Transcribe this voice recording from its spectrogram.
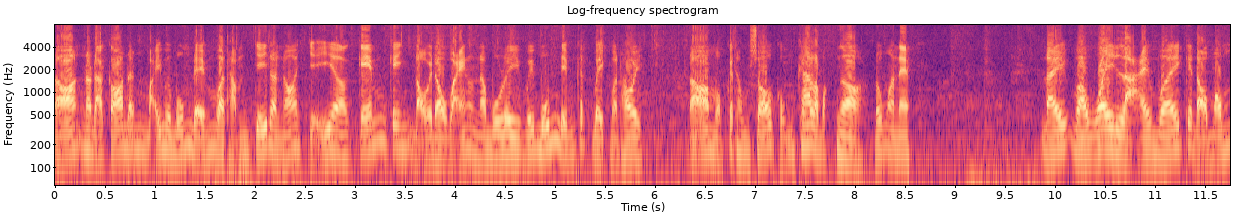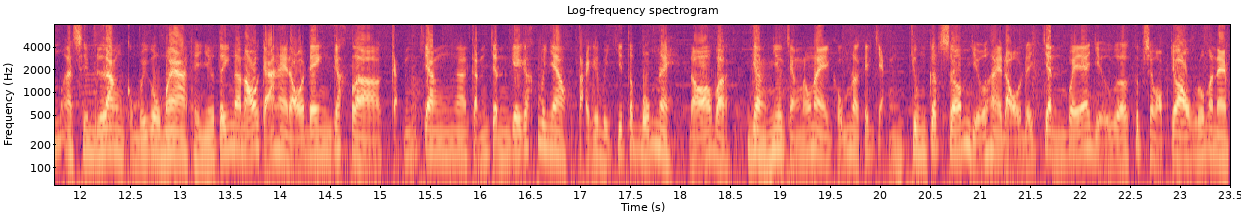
đó, nó đã có đến 74 điểm và thậm chí là nó chỉ ờ, kém cái đội đầu bảng là Napoli với 4 điểm cách biệt mà thôi. Đó, một cái thông số cũng khá là bất ngờ, đúng không anh em? Đấy, và quay lại với cái đội bóng AC Milan cùng với Roma thì như tiếng đã nói, cả hai đội đang rất là cạnh tranh à, cạnh tranh gay gắt với nhau tại cái vị trí top 4 này. Đó, và gần như trận đấu này cũng là cái trận chung kết sớm giữa hai đội để tranh vé dự ờ, cúp C1 châu Âu, đúng không anh em?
